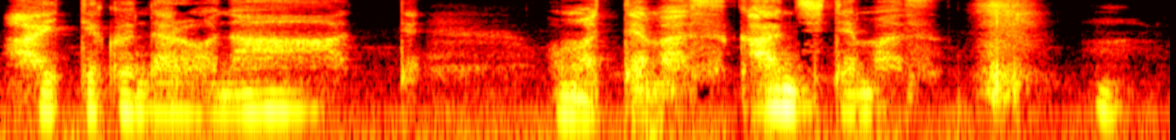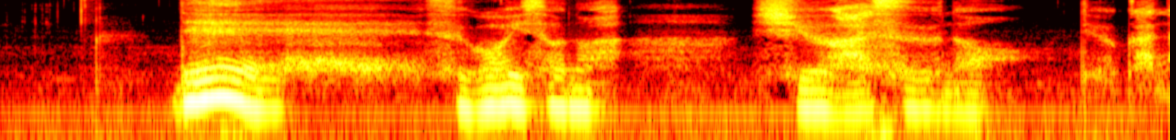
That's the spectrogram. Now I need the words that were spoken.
入ってくんだろうなって思ってます。感じてます。うん、で、すごいその周波数のっていうかな、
